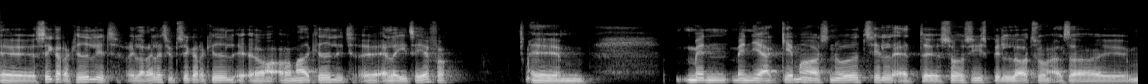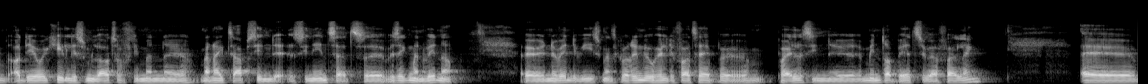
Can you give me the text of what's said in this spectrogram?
Øh, sikkert og kedeligt, eller relativt sikkert og kedeligt, og, og meget kedeligt, øh, eller ETF'er. Øh, men, men jeg gemmer også noget til at øh, så at sige spille lotto, altså, øh, og det er jo ikke helt ligesom lotto, fordi man, øh, man har ikke tabt sin, øh, sin indsats, øh, hvis ikke man vinder øh, nødvendigvis. Man skal være rimelig uheldig for at tabe øh, på alle sine øh, mindre bets i hvert fald. Ikke? Øh,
